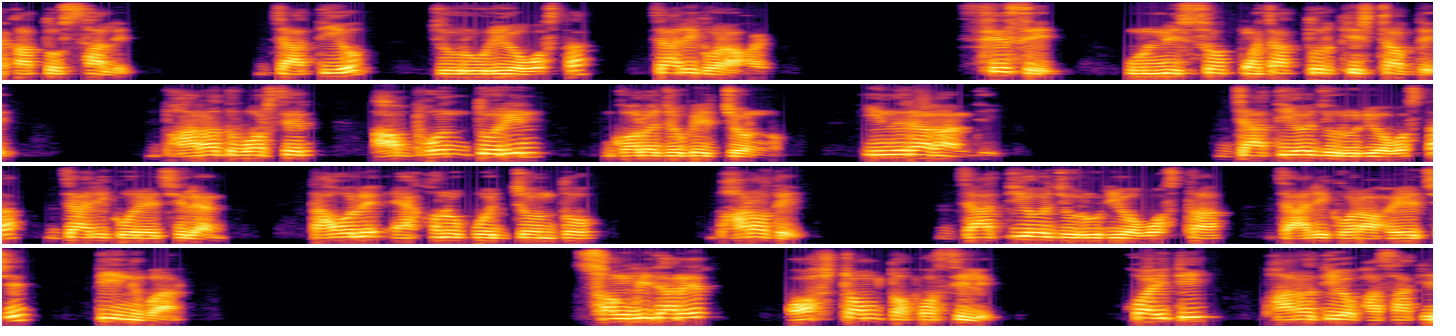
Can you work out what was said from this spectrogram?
একাত্তর সালে জাতীয় জরুরি অবস্থা জারি করা হয়। শেষে উনিশশো পঁচাত্তর খ্রিস্টাব্দে ভারতবর্ষের আভ্যন্তরীণ গলযোগের জন্য ইন্দিরা গান্ধী জাতীয় জরুরি অবস্থা জারি করেছিলেন। তাহলে এখনও পর্যন্ত ভারতে জাতীয় জরুরি অবস্থা জারি করা হয়েছে তিনবার। সংবিধানের অষ্টম তফসিলে কয়টি ভারতীয় ভাষাকে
